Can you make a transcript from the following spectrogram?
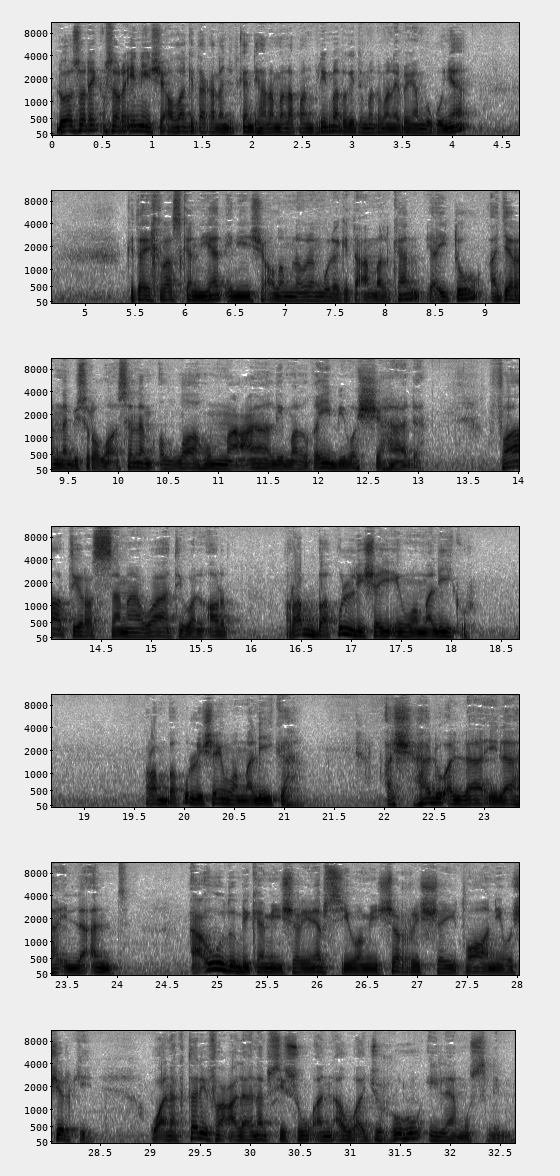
Dua sore sore ini insya Allah kita akan lanjutkan di halaman 85 bagi teman-teman yang pegang bukunya. Kita ikhlaskan niat ini insya Allah mudah-mudahan mudah kita amalkan yaitu ajaran Nabi SAW Allahumma alimal ghaibi wa syahada fatiras samawati wal ard rabba kulli syai'in wa malikuh rabba kulli syai'in wa malikah ashhadu an la ilaha illa ant a'udhu bika min syarri nafsi wa min syarri syaitani wa syirki wa anaktarifa ala nafsi su'an aw ajurruhu ila muslim.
